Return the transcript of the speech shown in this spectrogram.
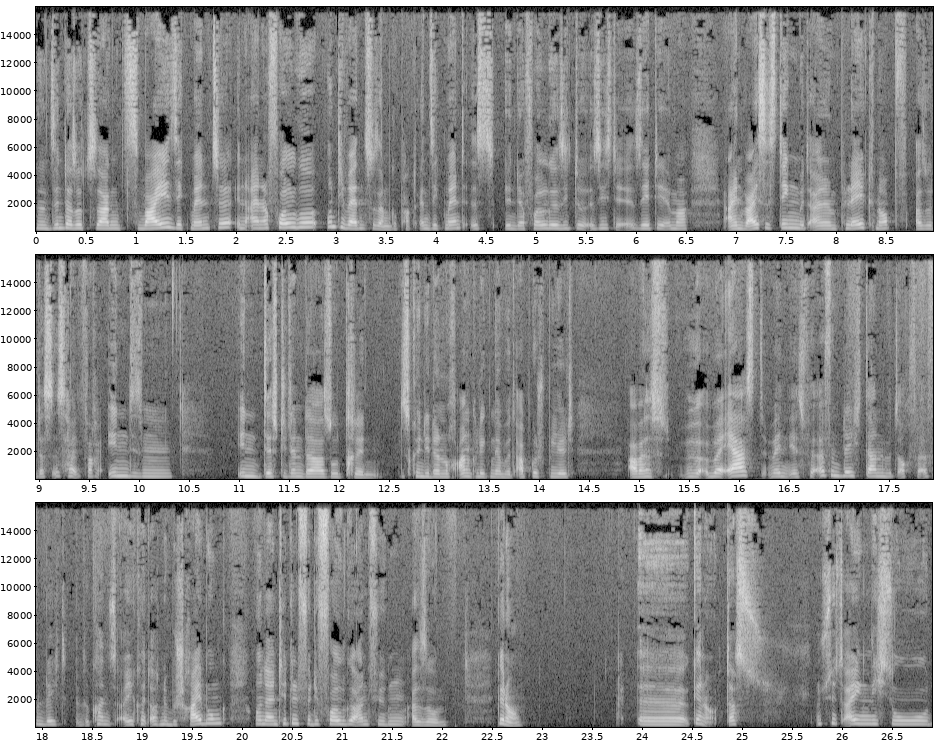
dann sind da sozusagen zwei Segmente in einer Folge und die werden zusammengepackt. Ein Segment ist in der Folge, seht, siehst, seht ihr immer ein weißes Ding mit einem Play-Knopf. Also das ist halt einfach in diesem, in, das steht dann da so drin. Das könnt ihr dann noch anklicken, dann wird abgespielt. Aber, es, aber erst, wenn ihr es veröffentlicht, dann wird es auch veröffentlicht. Ihr könnt, ihr könnt auch eine Beschreibung und einen Titel für die Folge anfügen. Also, genau. Äh, genau, das ist jetzt eigentlich so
